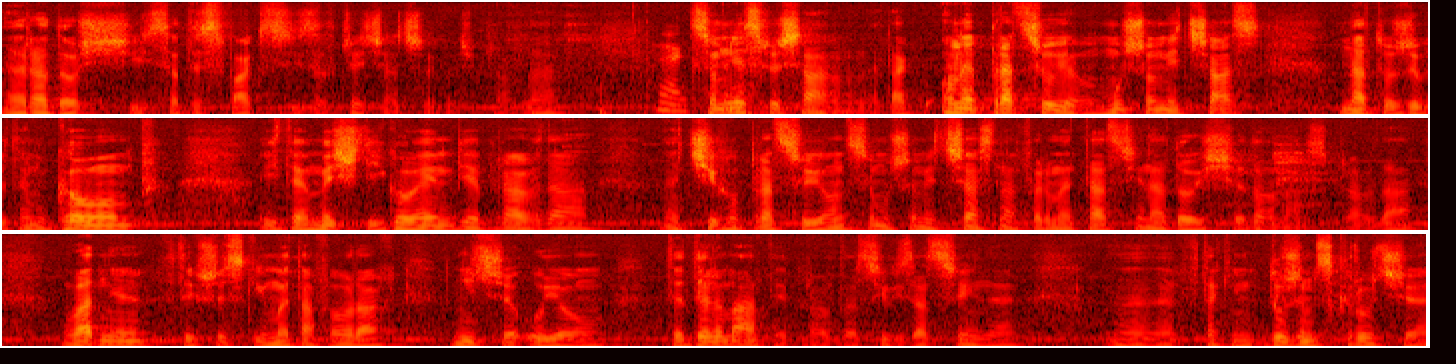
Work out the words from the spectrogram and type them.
radości, satysfakcji z odkrycia czegoś, prawda Tak. są niesłyszalne. Tak? One pracują, muszą mieć czas na to, żeby ten gołąb i te myśli gołębie, prawda, cicho pracujące, muszą mieć czas na fermentację, na dojście do nas, prawda. Ładnie w tych wszystkich metaforach Nietzsche ujął te dylematy, prawda, cywilizacyjne e, w takim dużym skrócie,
